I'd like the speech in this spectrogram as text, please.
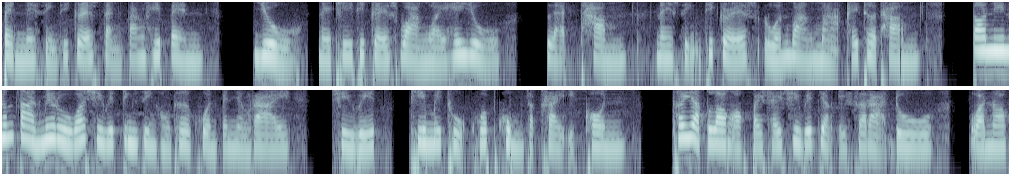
เป็นในสิ่งที่เกรซแต่งตั้งให้เป็น อยู่ในที่ที่เกรซวางไว้ให้อยู่ และทำในสิ่งที่เกรซล้วนวางหมากให้เธอทำตอนนี้น้ำตาลไม่รู้ว่าชีวิตจริง ๆ ของเธอควรเป็นอย่างไร ชีวิตที่ไม่ถูกควบคุมจากใครอีกคน เธออยากลองออกไปใช้ชีวิตอย่างอิสระดู ว่านอก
